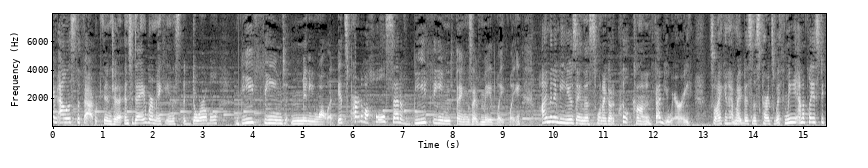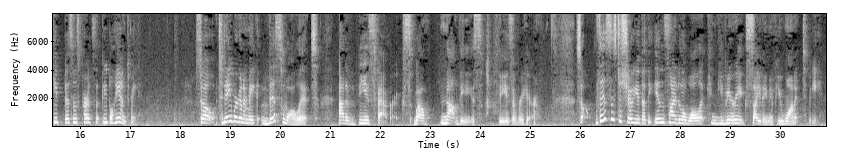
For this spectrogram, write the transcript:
I'm Alice the Fabric Ninja and today we're making this adorable bee themed mini wallet. It's part of a whole set of bee themed things I've made lately. I'm going to be using this when I go to QuiltCon in February so I can have my business cards with me and a place to keep business cards that people hand me. So today we're going to make this wallet out of these fabrics. Well, not these, these over here. So this is to show you that the inside of the wallet can be very exciting if you want it to be.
